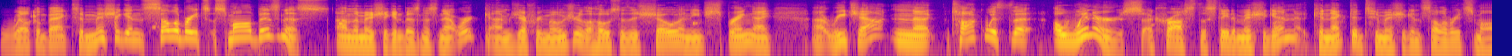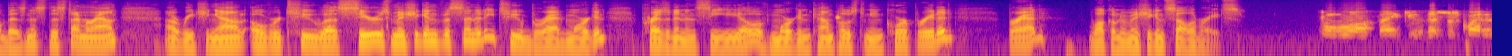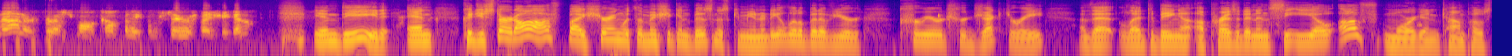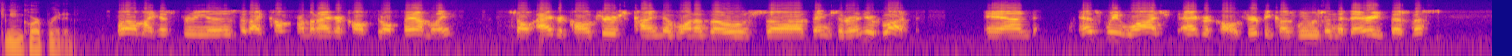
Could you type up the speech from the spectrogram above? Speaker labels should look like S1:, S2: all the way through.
S1: Welcome back to Michigan Celebrates Small Business on the Michigan Business Network. I'm Jeffrey Mosher, the host of this show, and each spring I uh, reach out and uh, talk with uh, winners across the state of Michigan connected to Michigan Celebrates Small Business. This time around, uh, reaching out over to uh, Sears, Michigan vicinity to Brad Morgan, President and CEO of Morgan Composting Incorporated. Brad, welcome to Michigan Celebrates.
S2: Thank you. This is quite an honor for a small company from Sears, Michigan.
S1: Indeed. And could you start off by sharing with the Michigan business community a little bit of your career trajectory that led to being a, a president and CEO of Morgan Composting Incorporated?
S2: Well, my history is that I come from an agricultural family. So agriculture is kind of one of those uh, things that are in your blood. And as we watched agriculture, because we was in the dairy business,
